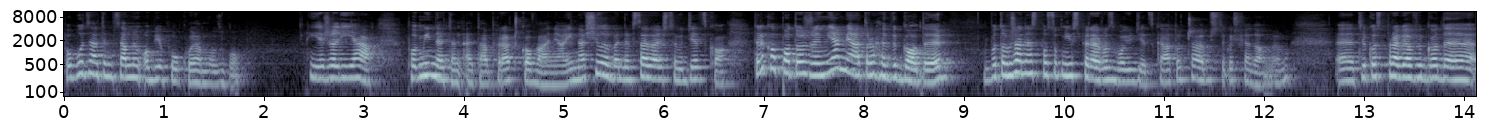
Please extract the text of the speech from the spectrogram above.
Pobudza tym samym obie półkule mózgu. Jeżeli ja pominę ten etap raczkowania i na siłę będę wsadzać to dziecko tylko po to, żebym ja miała trochę wygody, bo to w żaden sposób nie wspiera rozwoju dziecka, to trzeba być tego świadomym, tylko sprawia wygodę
